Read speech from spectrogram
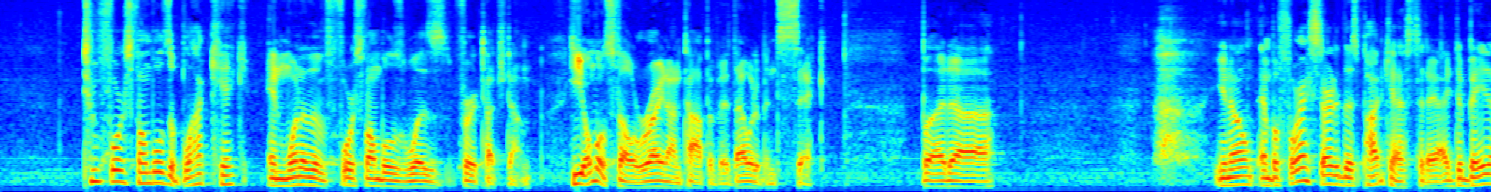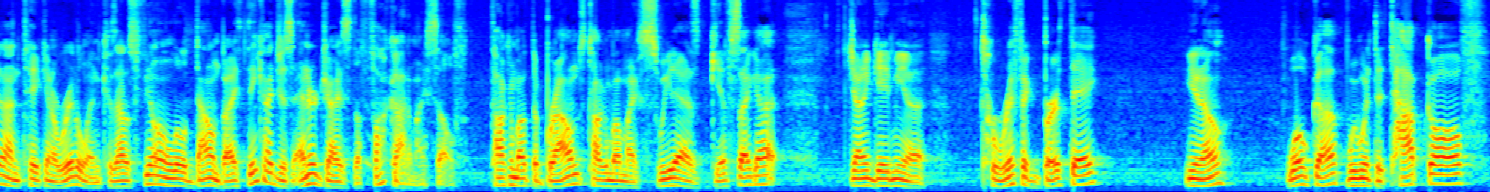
two forced fumbles, a block kick, and one of the forced fumbles was for a touchdown. He almost fell right on top of it. That would have been sick. But uh you know, and before I started this podcast today, I debated on taking a Ritalin because I was feeling a little down, but I think I just energized the fuck out of myself. Talking about the Browns, talking about my sweet ass gifts I got. Jenna gave me a terrific birthday, you know. Woke up, we went to Top Golf.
